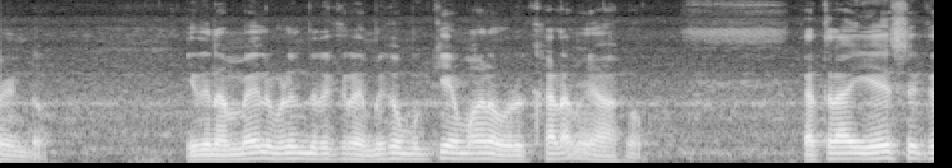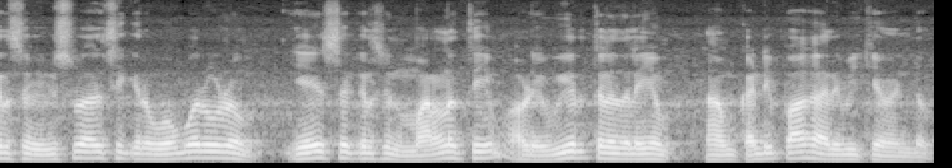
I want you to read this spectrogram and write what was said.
வேண்டும். இது நம்ம மேல் விழுந்திருக்கிற மிக முக்கியமான ஒரு கடமையாகும். கத்ரா இயேசு கிறிஸ்துவை விசுவாசிக்கிற ஒவ்வொருவரும் இயேசு கிறிஸ்துவின் மரணத்தையும் அவருடைய உயிர்த்தெழுதலையும் நாம் கண்டிப்பாக அறிவிக்க வேண்டும்.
